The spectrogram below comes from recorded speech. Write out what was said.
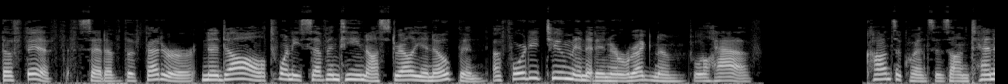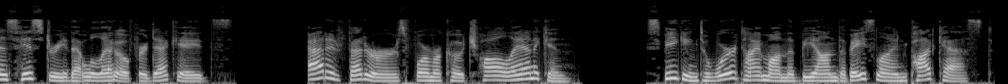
the fifth set of the Federer-Nadal 2017 Australian Open, a 42-minute interregnum, will have consequences on tennis history that will echo for decades. Added Federer's former coach Paul Annacone. Speaking to Wertheim on the Beyond the Baseline podcast.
